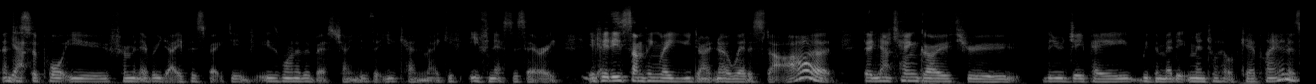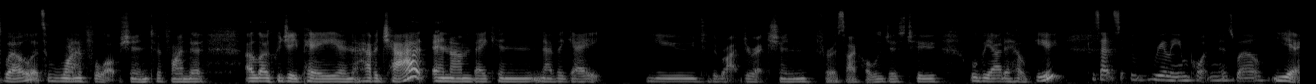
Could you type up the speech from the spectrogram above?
and Yeah. to support you from an everyday perspective is one of the best changes that you can make if, if necessary. If it is something where you don't know where to start, then Yeah. you can go through the your GP with the medic mental health care plan as well. It's a wonderful option to find a, a local GP and have a chat and um they can navigate you to the right direction for a psychologist who will be able to help you. because that's really important as well. Yeah,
